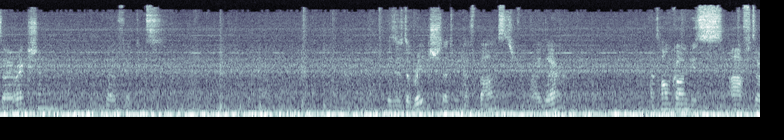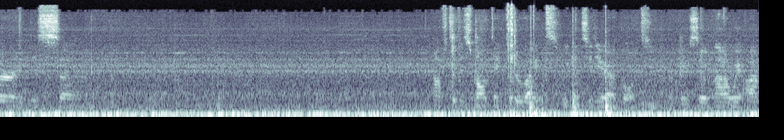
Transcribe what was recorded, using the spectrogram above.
direction. Perfect. This is the bridge that we have passed right there. And Hong Kong is after this. Uh, after this mountain to the right, we can see the airport. Okay, so now we are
